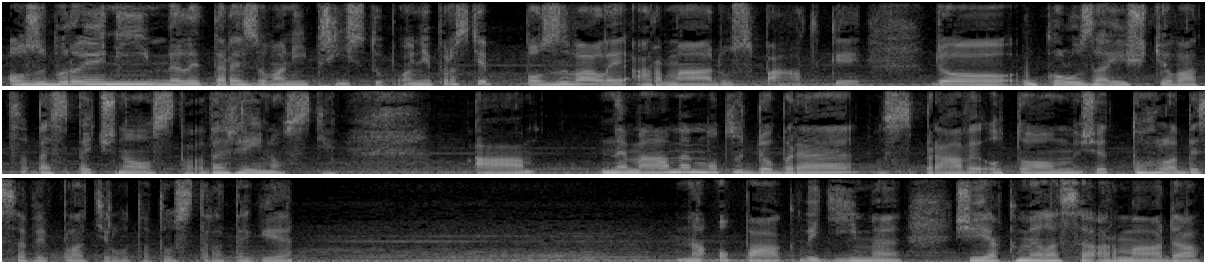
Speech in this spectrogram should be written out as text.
ozbrojený, militarizovaný přístup. Oni prostě pozvali armádu zpátky do úkolu zajišťovat bezpečnost veřejnosti veřejnosti. A nemáme moc dobré zprávy o tom, že tohle by se vyplatilo, tato strategie. Naopak vidíme, že jakmile se armáda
